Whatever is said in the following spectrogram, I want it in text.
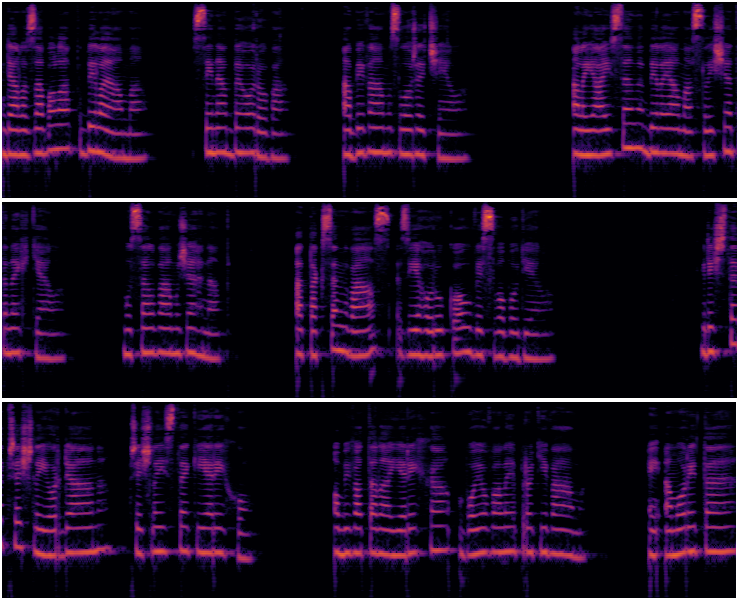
Dal zavolat Bileáma, syna Beorova, aby vám zlořečil. Ale já jsem Bileáma slyšet nechtěl. Musel vám žehnat. A tak jsem vás z jeho rukou vysvobodil. Když jste přešli Jordán, přišli jste k Jerichu. Obyvatelé Jericha bojovali proti vám. I Amorité,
